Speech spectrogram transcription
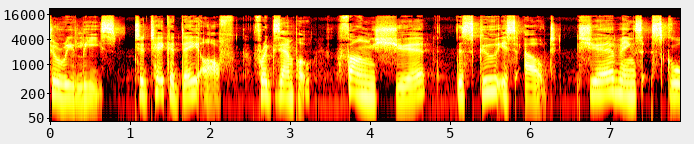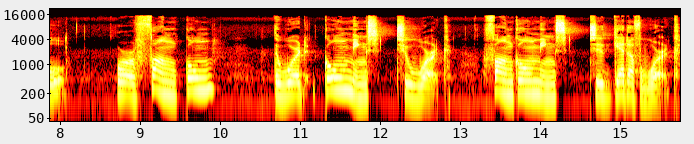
to release, to take a day off. For example, 放学 the school is out. 学 means school. Or 放工 the word 工 means to work. 放工 means to get off work.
